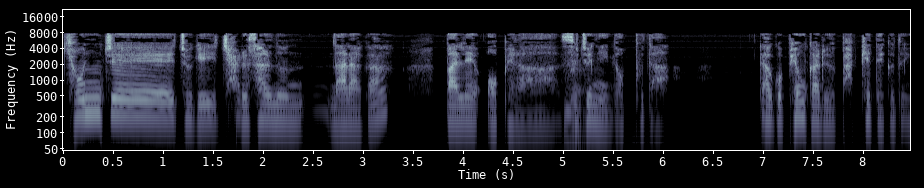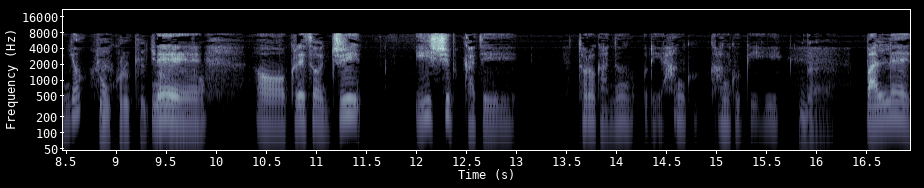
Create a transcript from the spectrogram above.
현재 저기 잘 사는 나라가 발레 오페라 네. 수준이 네. 높다. 라고 평가를 받게 되거든요. 좀 그렇겠죠. 네. 어, 그래서 G20까지 돌아가는 우리 한국, 한국이 네. 발레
